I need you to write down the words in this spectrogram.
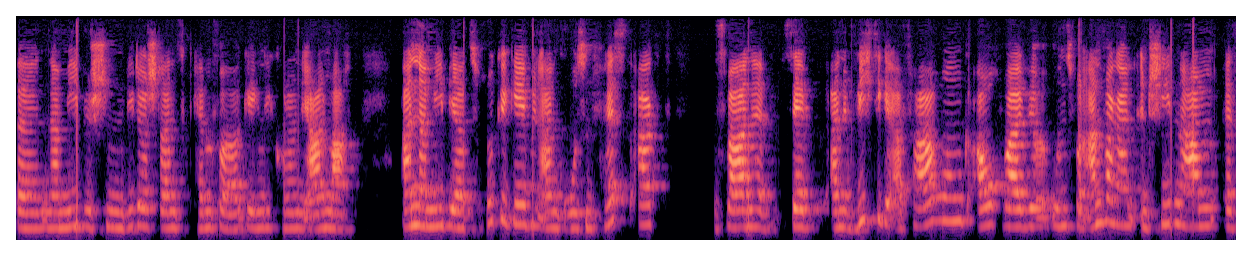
äh, namibischen Widerstandskämpfer gegen die Kolonialmacht, an Namibia zurückgegeben in einem großen Festakt. Es war eine sehr eine wichtige Erfahrung, auch weil wir uns von Anfang an entschieden haben, es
